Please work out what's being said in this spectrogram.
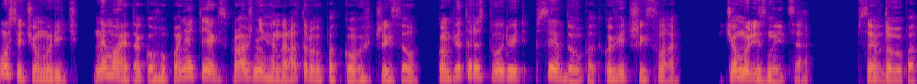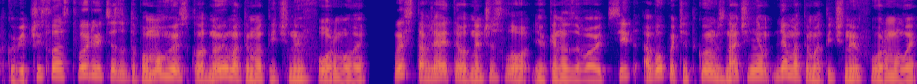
Ось у чому річ. Немає такого поняття, як справжній генератор випадкових чисел. Комп'ютери створюють псевдовипадкові числа. В чому різниця? Псевдовипадкові числа створюються за допомогою складної математичної формули. Ви вставляєте одне число, яке називають сід або початковим значенням для математичної формули,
